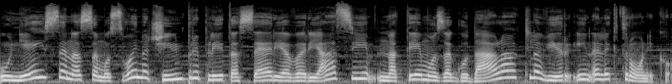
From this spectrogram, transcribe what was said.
V njej se na samosvoj način prepleta serija variacij na temo za godala, klavir in elektroniko.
